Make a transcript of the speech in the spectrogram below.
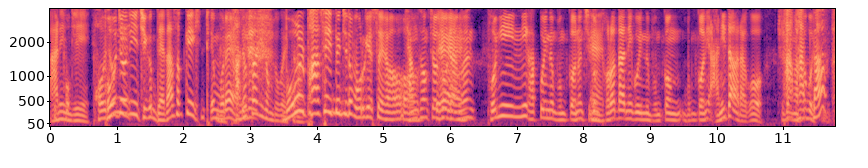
아닌지 버- 버전이- 버전이 지금 네다섯 개이기 때문에 다섯 근데 가지 정도가 뭘 있더라고요. 파쇄했는지도 모르겠어요. 장성철 예. 소장은 본인이 갖고 있는 문건은 지금 예. 돌아다니고 있는 문건 문건이 아니다라고 다 주장을 하고? 있습니다.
